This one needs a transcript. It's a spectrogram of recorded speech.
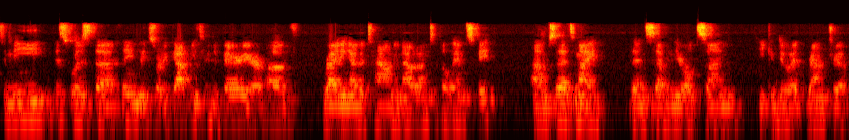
to me, this was the thing that sort of got me through the barrier of riding out of town and out onto the landscape. Um, so that's my then seven-year-old son. He can do it round trip,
